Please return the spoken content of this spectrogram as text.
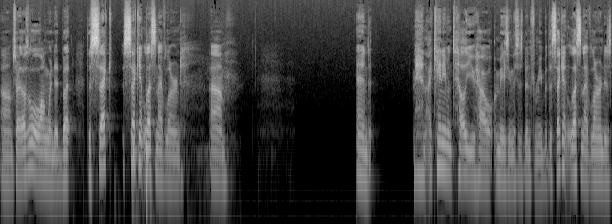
um, sorry, that was a little long winded, but the sec second lesson I've learned, um, and man, I can't even tell you how amazing this has been for me. But the second lesson I've learned is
